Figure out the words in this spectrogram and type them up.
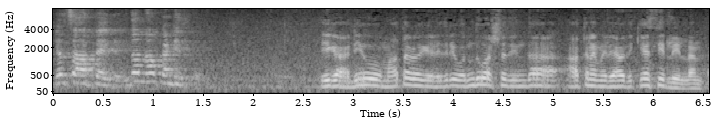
ಕೆಲಸ ಆಗ್ತಾ ಇದೆ. ಇದನ್ನು ನಾವು ಖಂಡಿಸ್ತೇವೆ ಈಗ ನೀವು ಮಾತಾಡುವಾಗ ಹೇಳಿದ್ರಿ ಒಂದು ವರ್ಷದಿಂದ ಆತನ ಮೇಲೆ ಯಾವುದೇ ಕೇಸ್ ಇರಲಿಲ್ಲ ಅಂತ.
